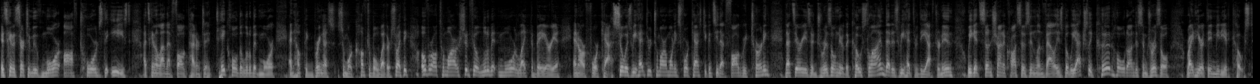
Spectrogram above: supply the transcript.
It's going to start to move more off towards the east. That's going to allow that fog pattern to take hold a little bit more and help to bring us some more comfortable weather. So I think overall tomorrow should feel a little bit more like the Bay Area and our forecast. So as we head through tomorrow morning's forecast, you can see that fog returning. That's areas of drizzle near the coastline. That as we head through the afternoon, we get sunshine across those inland valleys, but we actually could hold on to some drizzle right here at the immediate coast.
